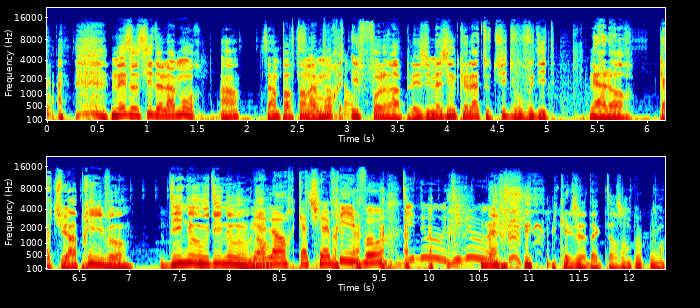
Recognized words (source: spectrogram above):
mais aussi de l'amour, hein. C'est important l'amour, il faut le rappeler. J'imagine que là tout de suite vous vous dites, mais alors, qu'as-tu appris Ivo? Dis-nous, dis-nous. Mais non alors, qu'as-tu appris, Ivo Dis-nous, dis-nous. Merci. Quel jeu d'acteur, j'en peux plus moi.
